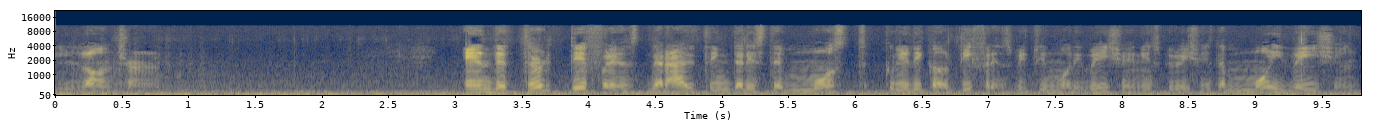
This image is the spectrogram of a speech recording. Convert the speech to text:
long term. And the third difference that I think that is the most critical difference between motivation and inspiration is that motivation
